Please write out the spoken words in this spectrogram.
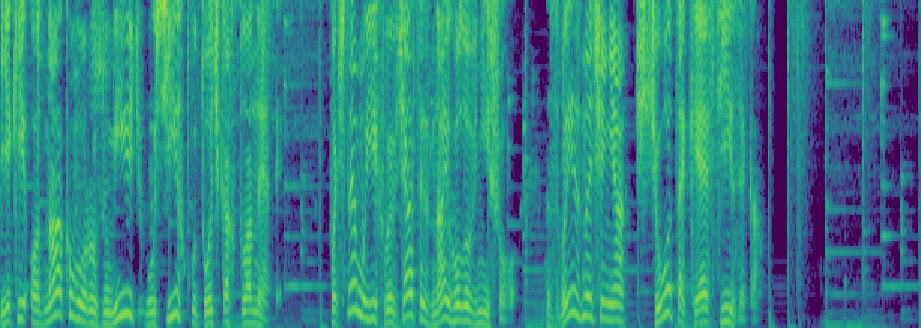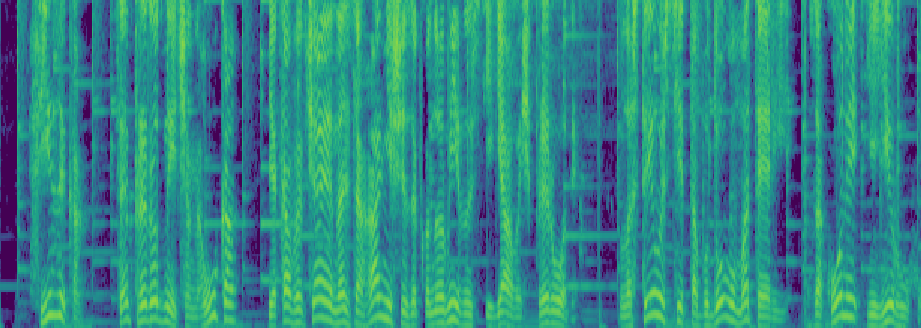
які однаково розуміють в усіх куточках планети. Почнемо їх вивчати з найголовнішого з визначення, що таке фізика. Фізика це природнича наука, яка вивчає найзагальніші закономірності явищ природи, властивості та будову матерії, закони її руху.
